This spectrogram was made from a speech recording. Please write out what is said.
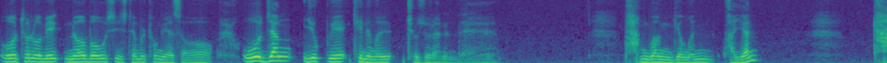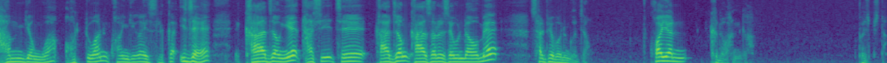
오토노믹 너버 시스템을 통해서 오장 육부의 기능을 조절하는데 방광경은 과연 담경과 어떠한 관계가 있을까? 이제 가정에 다시 제 가정 가설을 세운 다음에 살펴보는 거죠. 과연 그러한가? 보십시다.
